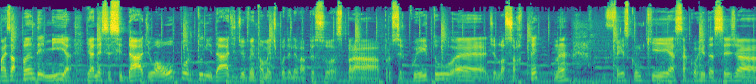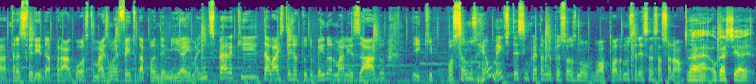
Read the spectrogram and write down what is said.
mas a pandemia pandemia e a necessidade ou a oportunidade de eventualmente poder levar pessoas para o circuito é, de La Sorte, né? Fez com que essa corrida seja transferida para agosto, mais um efeito da pandemia aí, mas a gente espera que até lá esteja tudo bem normalizado e que possamos realmente ter 50 mil pessoas no, no autódromo, seria sensacional. É, ô Garcia,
